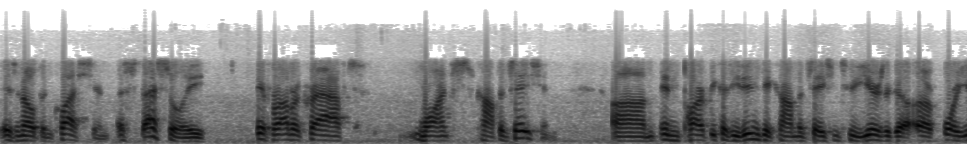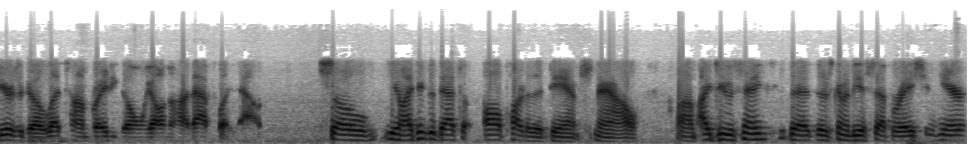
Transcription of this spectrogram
is an open question, especially if Robert Kraft wants compensation. Um, in part because he didn't get compensation two years ago or four years ago, let Tom Brady go, and we all know how that played out. So, you know, I think that that's all part of the dance now. Um, I do think that there's going to be a separation here.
